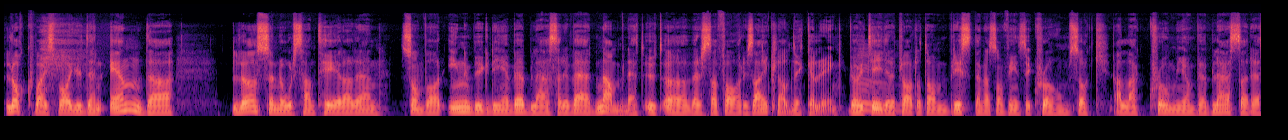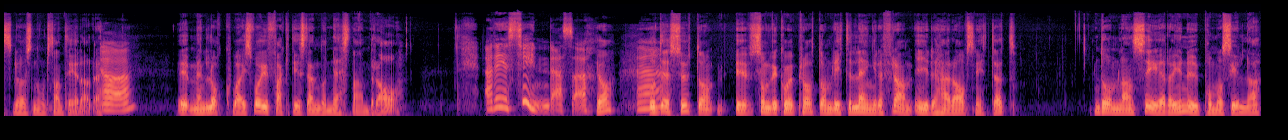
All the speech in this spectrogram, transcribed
Lockwise var ju den enda lösenordshanteraren som var inbyggd i en webbläsare värd namnet utöver Safaris iCloud-nyckelring. Vi har ju mm. tidigare pratat om bristerna som finns i Chromes och alla Chromium-webbläsares lösenordshanterare. Ja. Eh, men Lockwise var ju faktiskt ändå nästan bra. Ja, det är synd alltså. Ja, och dessutom, eh, som vi kommer prata om lite längre fram i det här avsnittet, de lanserar ju nu på Mozilla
